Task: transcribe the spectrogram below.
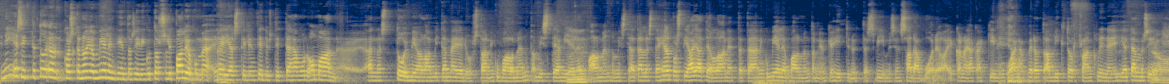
Niin ja sitten toi on, koska noi on mielenkiintoisia, niin kuin tuossa oli paljon, kun mä heijastelin tietysti tähän mun omaan äh, NS-toimialaan, mitä mä edustan, niin kuin valmentamista ja mielen valmentamista ja tällaista. Ja helposti ajatellaan, että tämä niin kuin mielen valmentaminen on kehittynyt tässä viimeisen sadan vuoden aikana ja kaikki niin kuin aina vedotaan Viktor Franklineihin ja tämmöisiin Joo.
